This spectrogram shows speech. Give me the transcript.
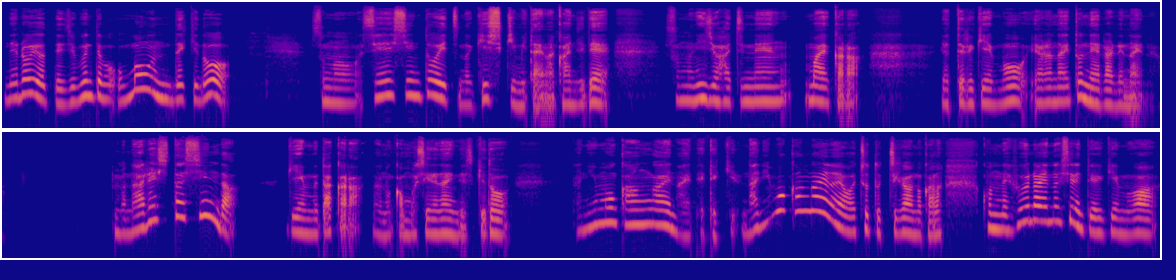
寝ろよって自分でも思うんだけど、その精神統一の儀式みたいな感じで、その28年前からやってるゲームをやらないと寝られないのよ。まあ、慣れ親しんだゲームだからなのかもしれないんですけど、何も考えないでできる。何も考えないはちょっと違うのかな。このね、風来の試練というゲームは、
